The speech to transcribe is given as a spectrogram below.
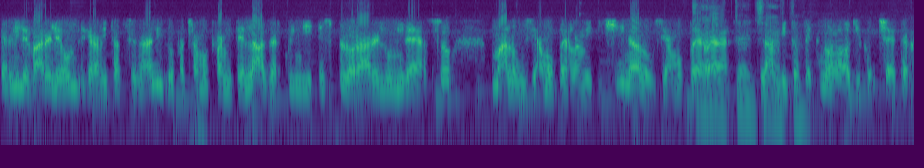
rilevare le onde gravitazionali, lo facciamo tramite il laser, quindi esplorare l'universo, ma lo usiamo per la medicina, lo usiamo per Certo, eh, certo. l'ambito tecnologico, eccetera.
